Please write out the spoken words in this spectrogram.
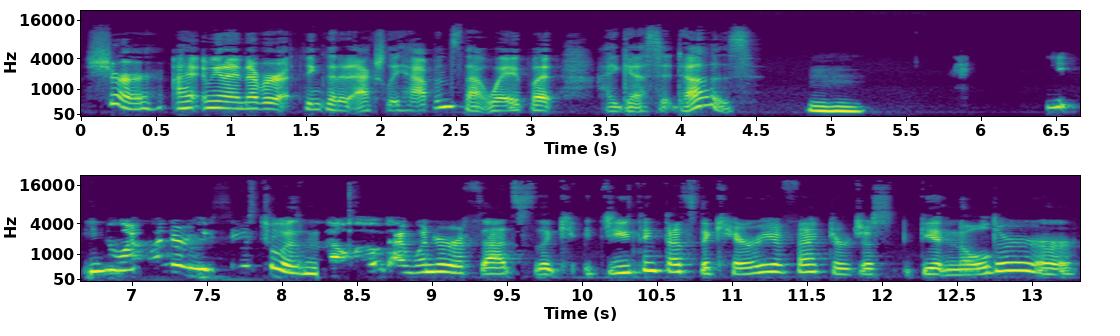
sure. I, I mean, I never think that it actually happens that way, but I guess it does. Mm-hmm. You, know, I wonder. He seems to have mellowed. I wonder if that's the. Do you think that's the carry effect, or just getting older, or?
